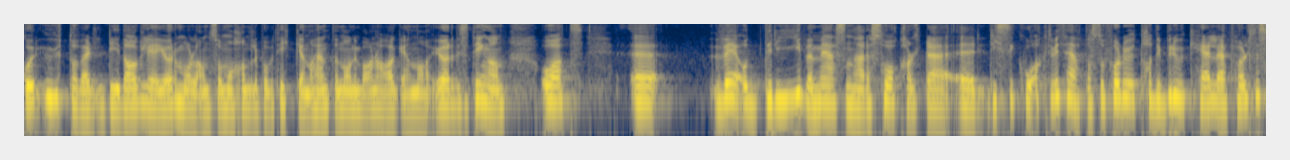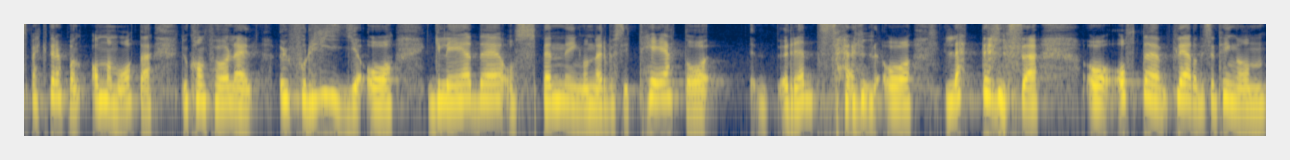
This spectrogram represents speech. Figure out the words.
går utover de daglige gjøremålene, som å handle på butikken og hente noen i barnehagen. og gjøre disse tingene. Og at eh, ved å drive med sånne såkalte eh, risikoaktiviteter, så får du tatt i bruk hele følelsesspekteret på en annen måte. Du kan føle eufori og glede og spenning og nervøsitet og redsel og lettelse. Og ofte flere av disse tingene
